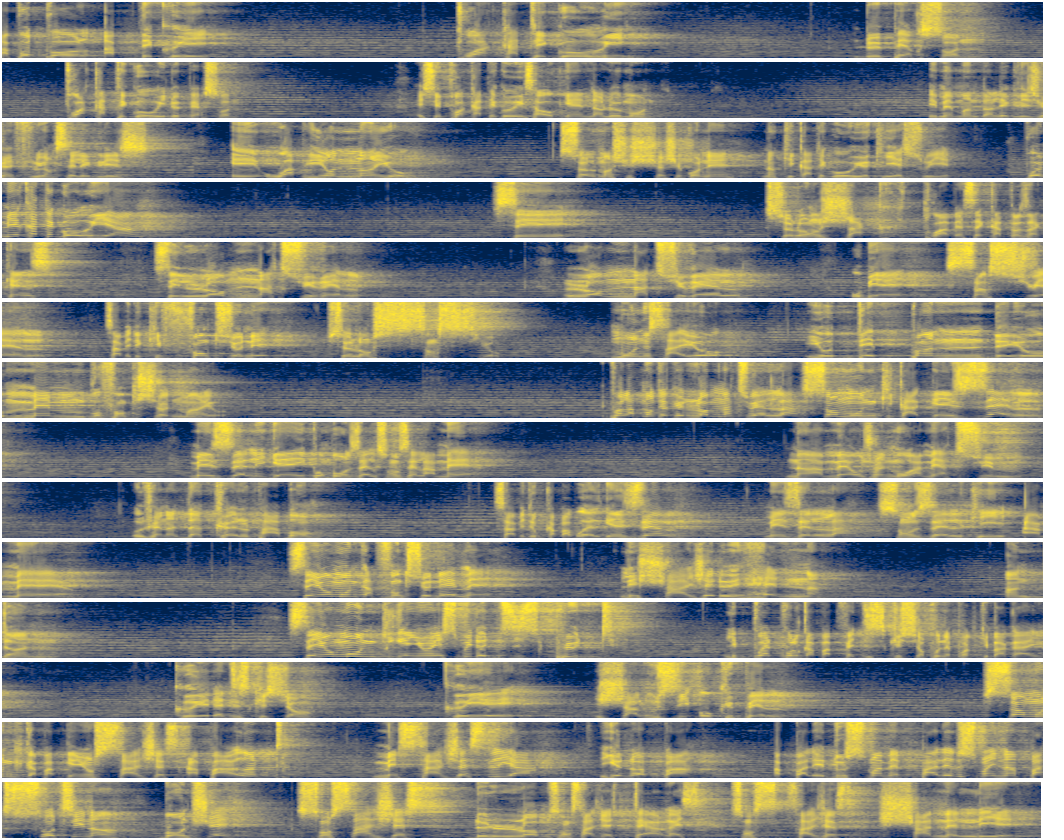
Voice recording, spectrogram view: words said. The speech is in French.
Apôtre Paul a décrit trois catégories de personnes. Trois catégories de personnes. Et ces trois catégories, ça gagne dans le monde. Et même dans l'église, j'ai influencé l'église. Et wap yon nan yo, seulement je cherche connaît dans quelle catégorie qui est souillé. Première catégorie, hein, c'est selon Jacques 3, verset 14 à 15, c'est l'homme naturel. L'homme naturel ou bien sensuel. Ça veut dire qu'il fonctionnait selon sens yo. Moun sa yo, yo dépendent de yo même pour fonctionnement yo. Pour la montrer que l'homme naturel là, son monde qui a un zèle. Mais zèle il gagne pour bon zèle son zèle amer. Dans la mer, au jeune mot amertume. Au jeune d'un cœur pas bon. Ça veut dire capable de gain zèle, mais zèle là, son zèle qui amer. C'est un monde qui a fonctionné, mais les chargé de haine en donne. C'est un monde qui a un esprit de dispute. Il est prêt pour le capable de faire discussion pour n'importe qui bagaille. Créer des discussions. Créer jalousie occupée. Son monde qui est capable de une sagesse apparente, mais sagesse il n'a pas à parler doucement, mais parler doucement, il n'a pas sorti dans bon Dieu. Son sagesse de l'homme, son sagesse terrestre, son sagesse chanel liée.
